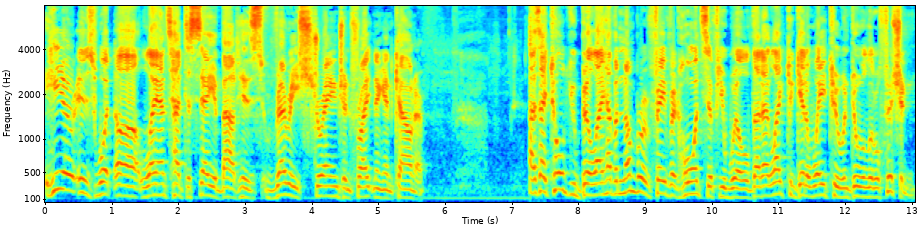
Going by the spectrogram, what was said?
here is what uh, Lance had to say about his very strange and frightening encounter. As I told you, Bill, I have a number of favorite haunts, if you will, that I like to get away to and do a little fishing.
